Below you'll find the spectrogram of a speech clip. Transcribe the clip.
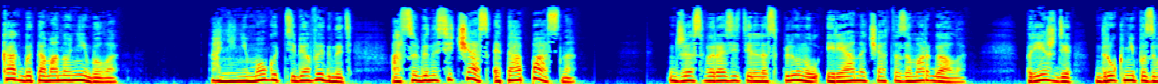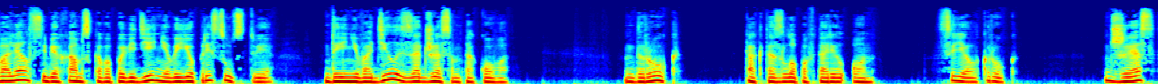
как бы там оно ни было. Они не могут тебя выгнать, особенно сейчас, это опасно». Джесс выразительно сплюнул, и Риана часто заморгала. Прежде друг не позволял себе хамского поведения в ее присутствии — да и не водилось за Джессом такого. «Друг», — как-то зло повторил он, — съел круг. «Джесс?»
